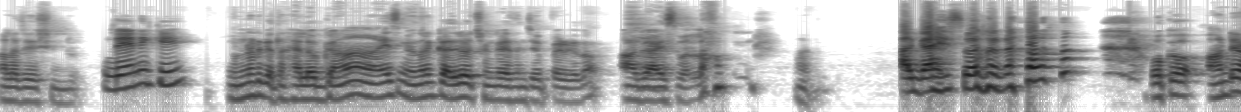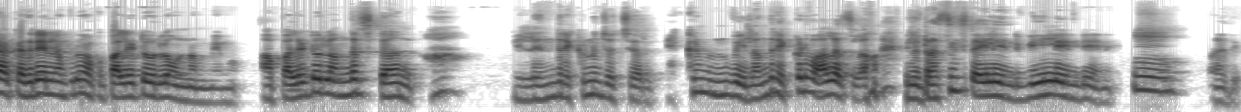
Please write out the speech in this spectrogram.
అలా చేసిండ్రు. దేనికి? ఉన్నాడు కదా హలో గాయస్ మేము కదిరి వచ్చాం గాయస్ అని చెప్పాడు కదా ఆ గాయస్ వల్ల. ఆ గైస్ వలన ఒక అంటే ఆ కదిరి వెళ్ళినప్పుడు ఒక పల్లెటూరులో ఉన్నాం మేము. ఆ పల్లెటూరులో అందరు స్టర్న్. వీళ్ళందరూ ఎక్కడి నుంచి వచ్చారు? ఎక్కడ వీళ్ళందరూ ఎక్కడ వాళ్ళు అసలు? వీళ్ళ డ్రెస్సింగ్ స్టైల్ ఏంటి? వీళ్ళేంటి? అని. అది.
